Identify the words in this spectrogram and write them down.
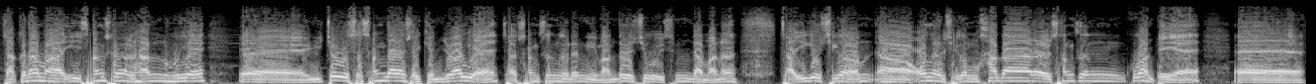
자 그나마 이 상승을 한 후에 에, 위쪽에서 상단에서 견조하게 자 상승 흐름이 만들어지고 있습니다만은 자 이게 지금 어, 오늘 지금 하단을 상승 구간대에 에,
